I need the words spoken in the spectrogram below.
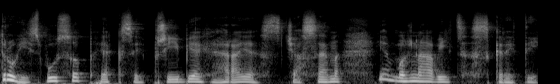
Druhý způsob, jak si příběh hraje s časem, je možná víc skrytý.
